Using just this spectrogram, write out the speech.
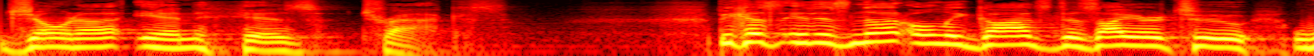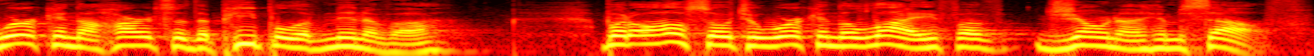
Jonah in his tracks. Because it is not only God's desire to work in the hearts of the people of Nineveh, but also to work in the life of Jonah himself,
